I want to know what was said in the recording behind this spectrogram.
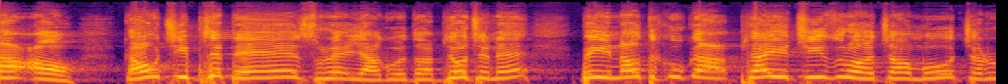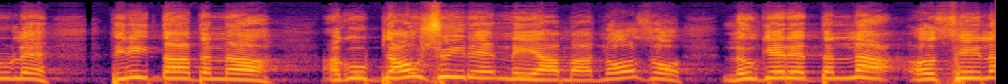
လောက်အောင်ခေါင်းကြီးဖြစ်တယ်ဆိုတဲ့အရာကိုသူပြောချင်တယ်ပြီးနောက်တစ်ခုကဖျားရည်ကြီးဆိုတော့အကြောင်းမို့ကျွန်တော်တို့လည်းဒီနေ့သာသနာအခုပြောင်းရွှေ့တဲ့နေရာမှာနော်ဆိုလွန်ခဲ့တဲ့တလဆေလ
